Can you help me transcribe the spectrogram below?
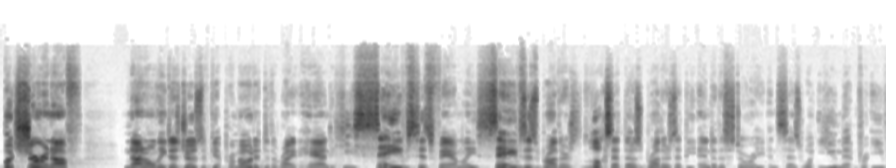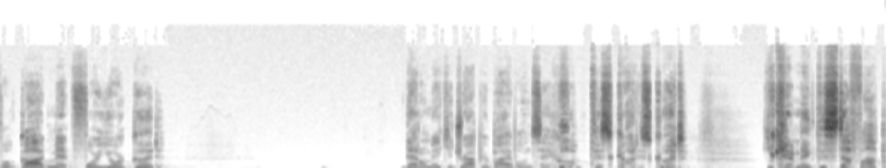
But sure enough, not only does Joseph get promoted to the right hand, he saves his family, saves his brothers, looks at those brothers at the end of the story, and says, What you meant for evil, God meant for your good. That'll make you drop your Bible and say, Oh, this God is good. You can't make this stuff up.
